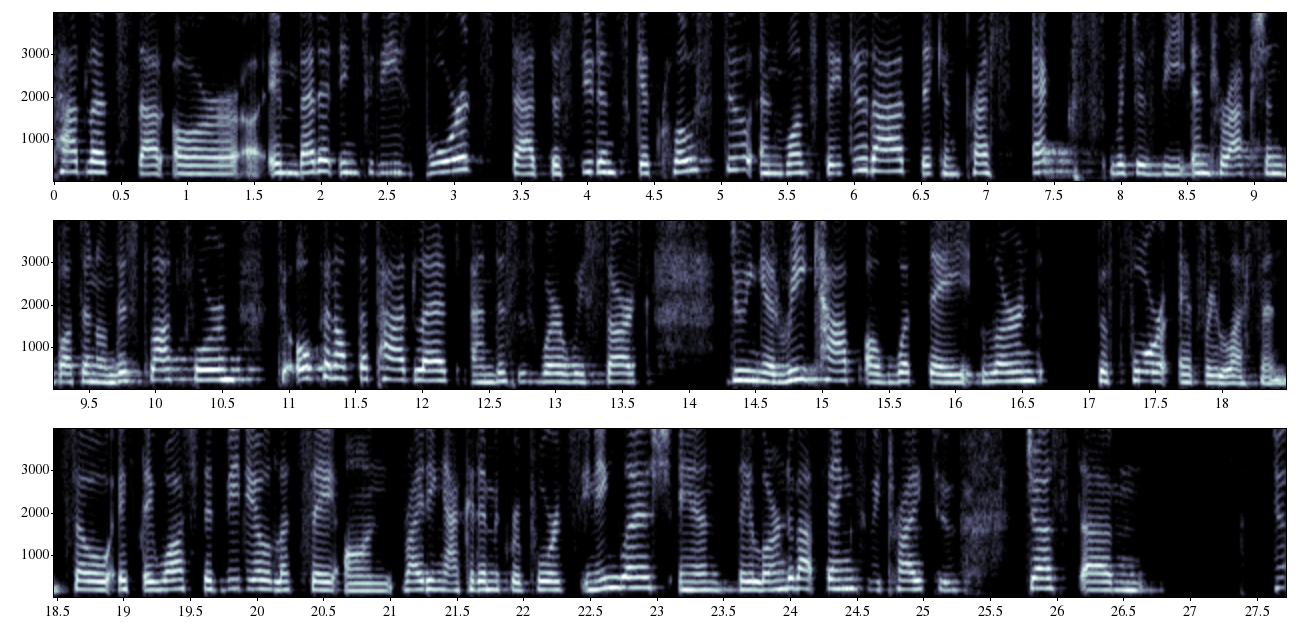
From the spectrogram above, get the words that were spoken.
Padlets that are uh, embedded into these boards that the students get close to. And once they do that, they can press X, which is the interaction button on this platform, to open up the Padlet. And this is where we start doing a recap of what they learned before every lesson. So if they watch the video, let's say on writing academic reports in English, and they learned about things, we try to just um, do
